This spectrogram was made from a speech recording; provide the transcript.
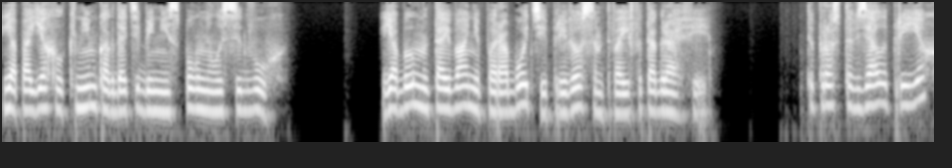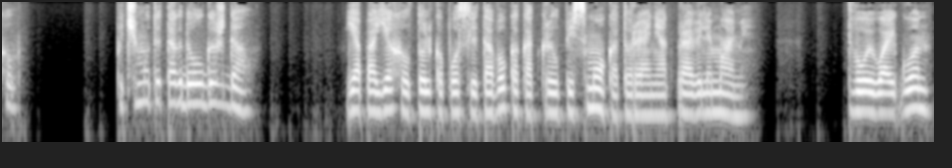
Я поехал к ним, когда тебе не исполнилось и двух. Я был на Тайване по работе и привез им твои фотографии. Ты просто взял и приехал? Почему ты так долго ждал? Я поехал только после того, как открыл письмо, которое они отправили маме. Твой Вайгон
